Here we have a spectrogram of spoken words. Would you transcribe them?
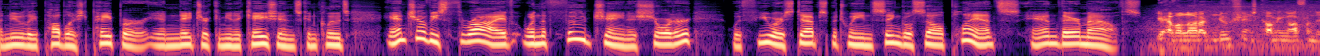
A newly published paper in Nature Communications concludes anchovies thrive when the food chain is shorter, with fewer steps between single cell plants and their mouths. You have a lot of nutrients coming off from the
